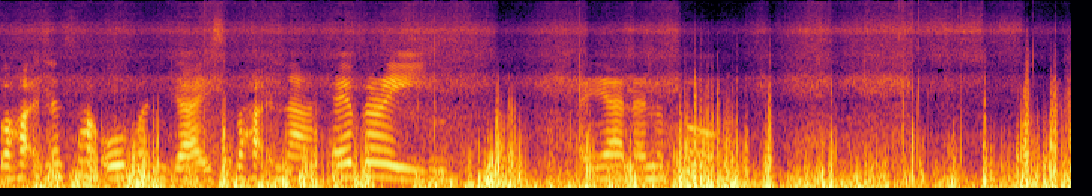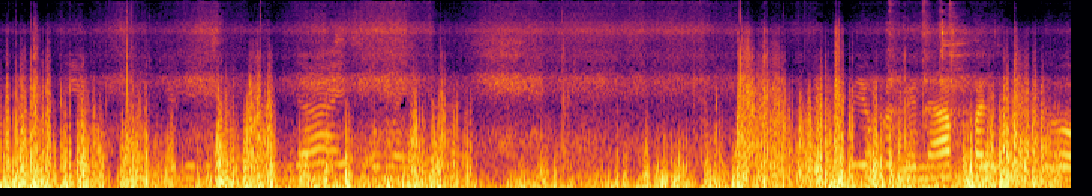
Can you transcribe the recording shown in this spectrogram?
Baha na sa Oman guys. Baha na. Heavy rain. Ayan, ano to? Guys. Oh my God. Ito yung kaganapan dito.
